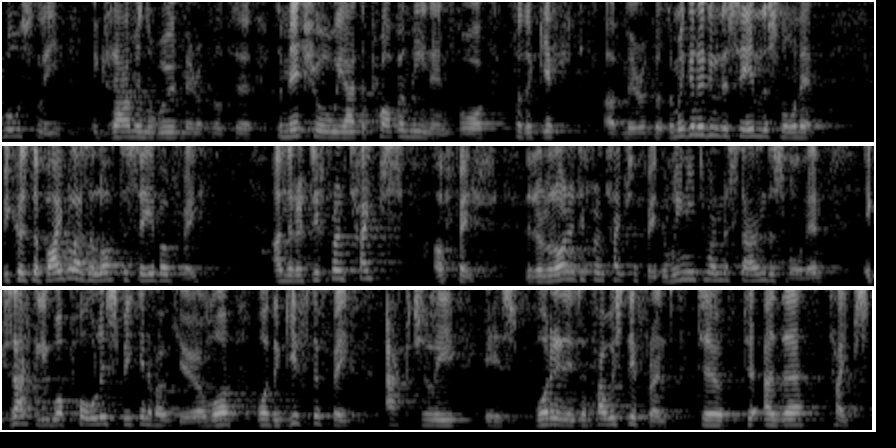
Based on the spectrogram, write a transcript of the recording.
closely examine the word miracle to, to make sure we had the proper meaning for, for the gift of miracles. And we're going to do the same this morning because the Bible has a lot to say about faith, and there are different types of faith. There are a lot of different types of faith, and we need to understand this morning exactly what Paul is speaking about here and what, what the gift of faith actually is, what it is, and how it's different to, to other types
